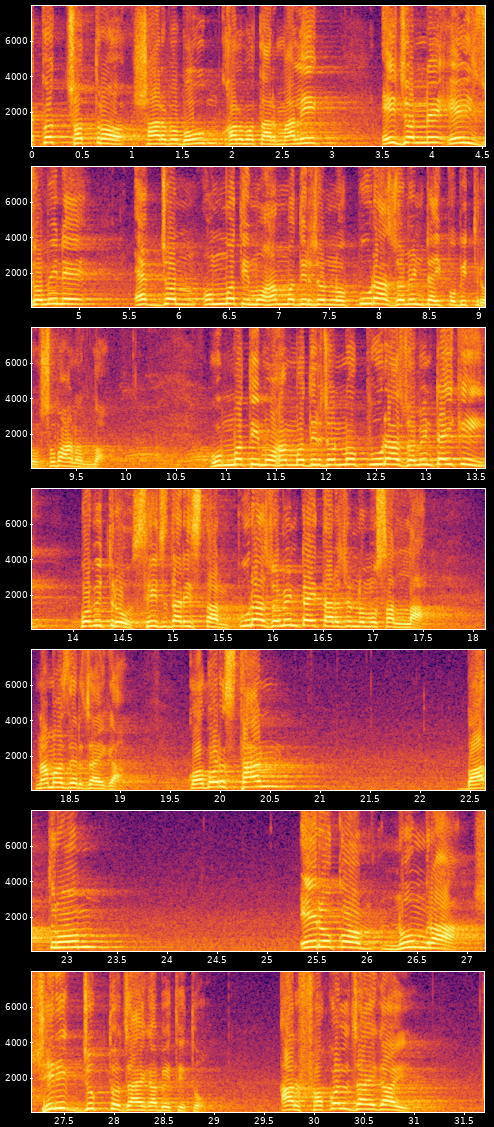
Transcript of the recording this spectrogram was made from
একচ্ছত্র, সার্বভৌম ক্ষমতার মালিক। এই জন্যে এই জমিনে একজন উম্মতি মোহাম্মদের জন্য পুরা জমিনটাই পবিত্র সুবাহ আল্লাহ উম্মতি মোহাম্মদের জন্য পুরা জমিনটাই কি? পবিত্র, সেজদার স্থান। পুরা জমিনটাই তার জন্য মুসাল্লা নামাজের জায়গা। কবরস্থান, বাথরুম, এরকম নোংরা, শিরিকযুক্ত জায়গা ব্যতীত। আর সকল জায়গায়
